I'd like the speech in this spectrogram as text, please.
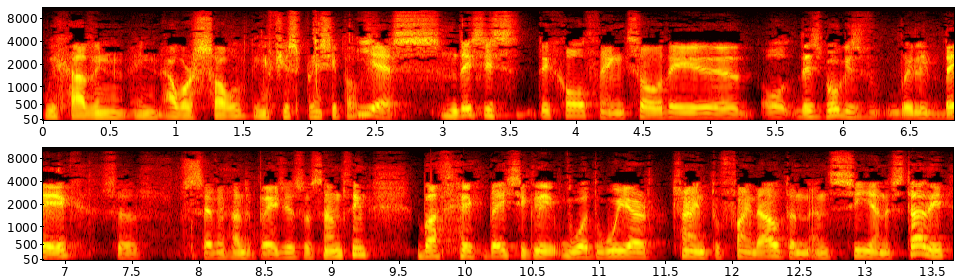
we have in, in our soul, infused principles. Yes, this is the whole thing. So the uh, all, this book is really big, so 700 pages or something. But basically what we are trying to find out and, and see and study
